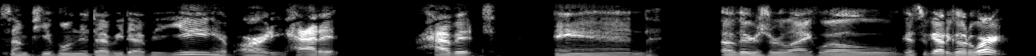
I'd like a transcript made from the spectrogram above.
Some people in the WWE have already had it, have it, and others were like, well, guess we got to go to work.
